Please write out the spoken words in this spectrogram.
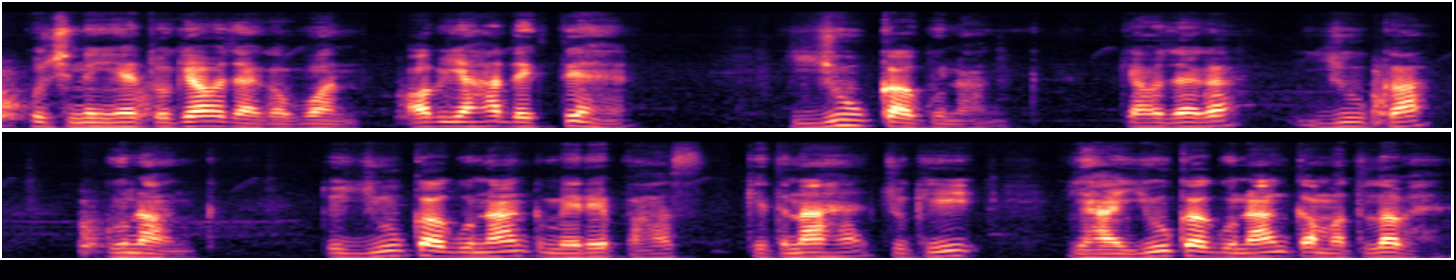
कुछ नहीं है तो क्या हो जाएगा? वन। अब यहाँ देखते हैं यू का गुणांक। क्या हो जाएगा? यू का गुणांक। तो यू का गुणांक मेरे पास कितना है? चूँकि यहाँ यू का गुणांक का मतलब है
